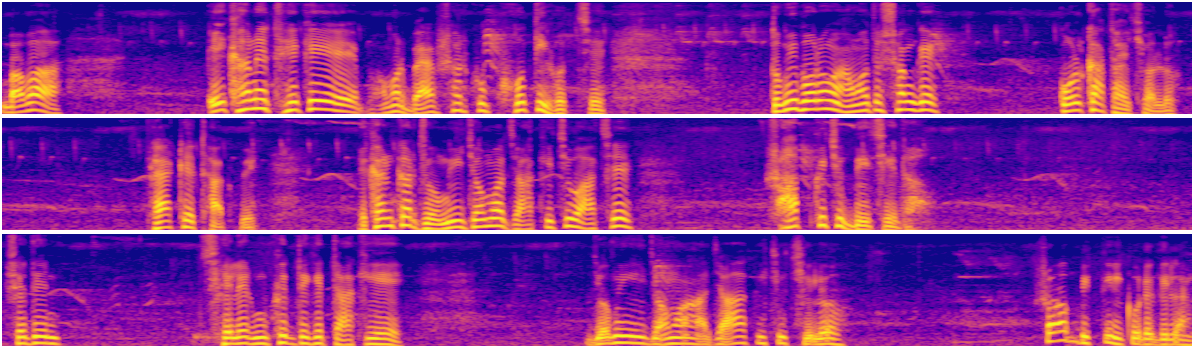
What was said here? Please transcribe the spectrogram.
বাবা, এখানে থেকে আমার ব্যবসার খুব ক্ষতি হচ্ছে। তুমি বরং আমাদের সঙ্গে কলকাতায় চলো। ফ্ল্যাটে থাকবে। এখানকার জমি জমা যা কিছু আছে সব কিছু বেচে দাও। সেদিন ছেলের মুখের দিকে তাকিয়ে জমি, জমা, যা কিছু ছিল সব বিক্রি করে দিলাম।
